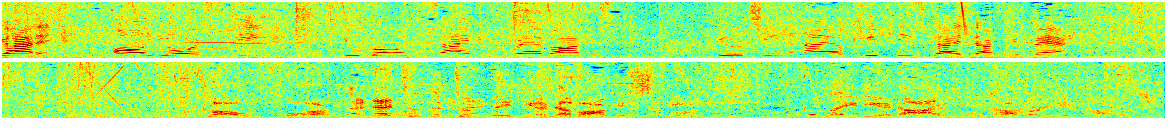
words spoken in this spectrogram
Got it. All yours, Steve. You go inside and grab Augustine. Eugene and I'll keep these guys off your back. Go forth and enter the dominion of Augustine. The lady and I will cover you.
